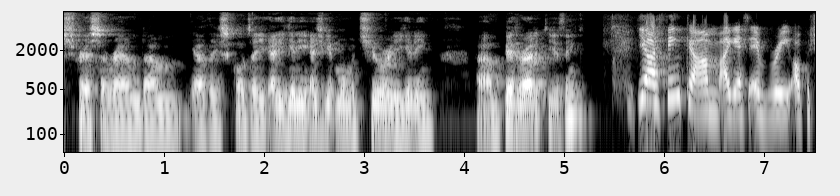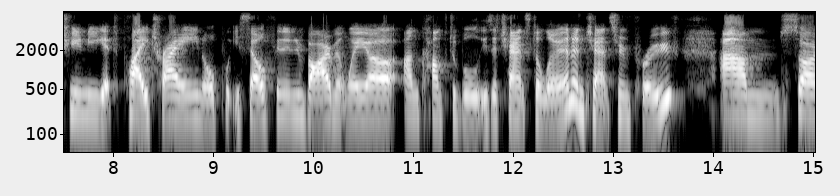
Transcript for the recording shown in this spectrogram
stress around um, you know these squads? Are you, are you, getting as you get more mature? Are you getting um, better at it? Do you think? Yeah, I think um, I guess every opportunity you get to play, train, or put yourself in an environment where you're uncomfortable is a chance to learn and chance to improve. Um, so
